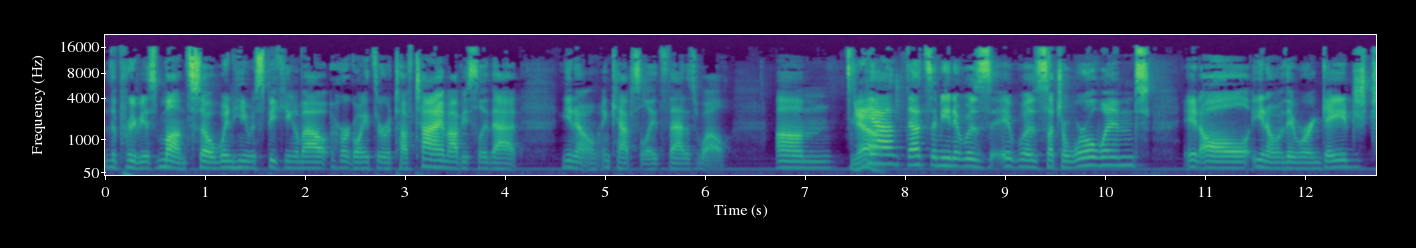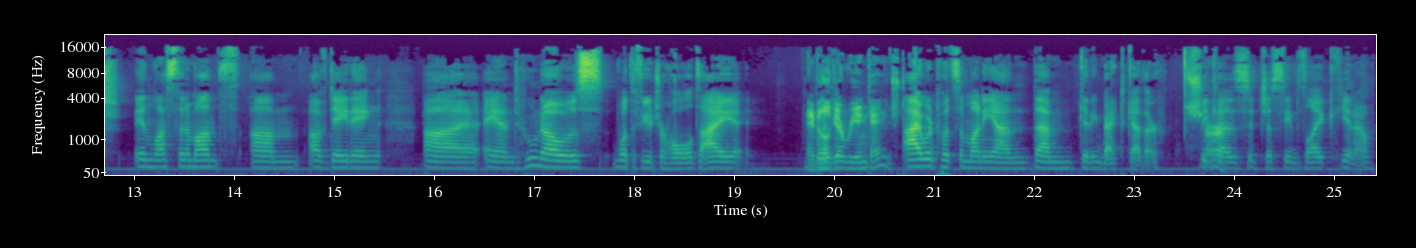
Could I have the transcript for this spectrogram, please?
the previous month. So when he was speaking about her going through a tough time, obviously that, you know, encapsulates that as well. Um, Yeah. yeah, that's. I mean, it was it was such a whirlwind. It all, you know, they were engaged in less than a month um, of dating, uh, and who knows what the future holds. I Maybe they'll get re-engaged. I would put some money on them getting back together Sure. because it just seems like you know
